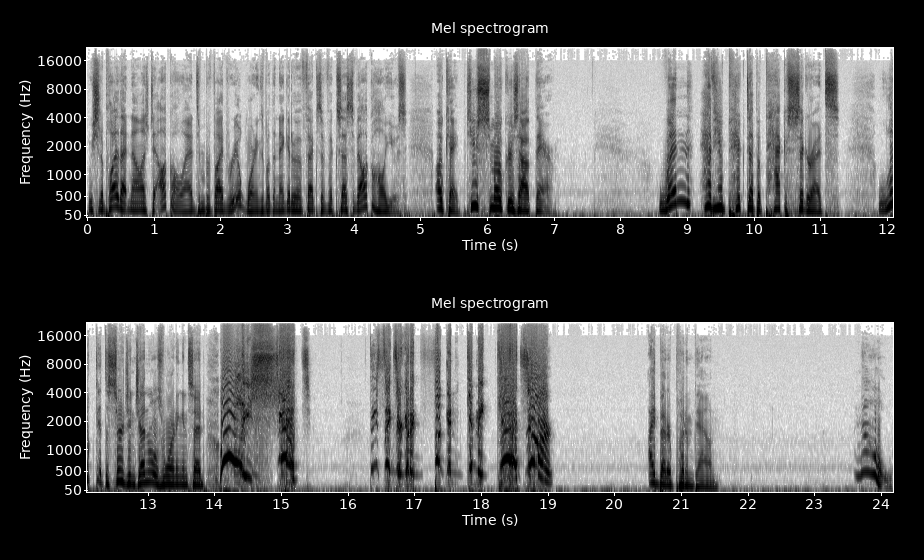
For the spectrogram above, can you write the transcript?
we should apply that knowledge to alcohol ads and provide real warnings about the negative effects of excessive alcohol use. Okay, to you smokers out there, when have you picked up a pack of cigarettes, looked at the Surgeon General's warning, and said, "Holy shit! These things are gonna fucking give me cancer!" I better put him down. No.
